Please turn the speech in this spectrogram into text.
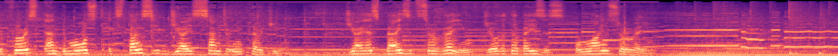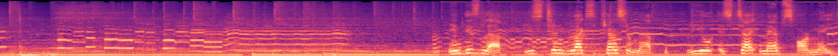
The first and the most extensive GIS center in Turkey. GIS based surveying, geodatabases, online surveying. In this lab, Eastern Black Sea Cancer Map, real estate maps are made.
